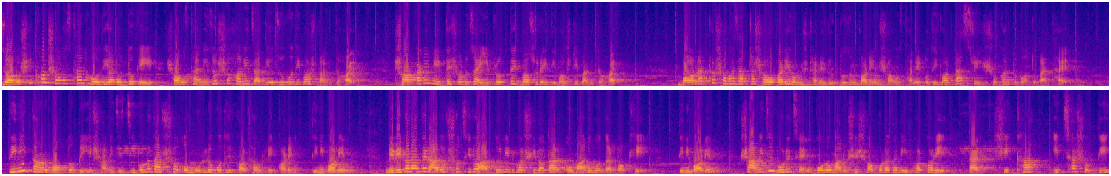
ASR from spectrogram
জনশিক্ষণ সংস্থান হলদিয়ার উদ্যোগে সংস্থার নিজস্ব হারে জাতীয় যুব দিবস পালিত হয়। সরকারি নির্দেশ অনুযায়ী প্রত্যেক বছর এই দিবসটি পালিত হয়। বর্ণাঢ্য শোভাযাত্রা সহকারে অনুষ্ঠানের উদ্বোধন করেন সংস্থানের অধিকর্তা শ্রী সুকান্ত বন্দ্যোপাধ্যায়। তিনি তার বক্তব্যে স্বামীজির জীবনাদর্শ ও মূল্যবোধের কথা উল্লেখ করেন। তিনি বলেন, বিবেকানন্দের আদর্শ ছিল আত্মনির্ভরশীলতার ও মানবতার পক্ষে। তিনি বলেন, স্বামীজি বলেছেন, কোনো মানুষের সফলতা নির্ভর করে তার শিক্ষা, ইচ্ছাশক্তি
